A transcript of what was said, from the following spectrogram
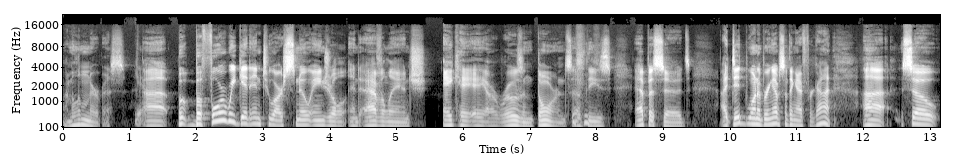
I'm a little nervous. Yeah. Uh, but before we get into our Snow Angel and Avalanche, aka our Rose and Thorns of these episodes, I did want to bring up something I forgot. Uh, so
